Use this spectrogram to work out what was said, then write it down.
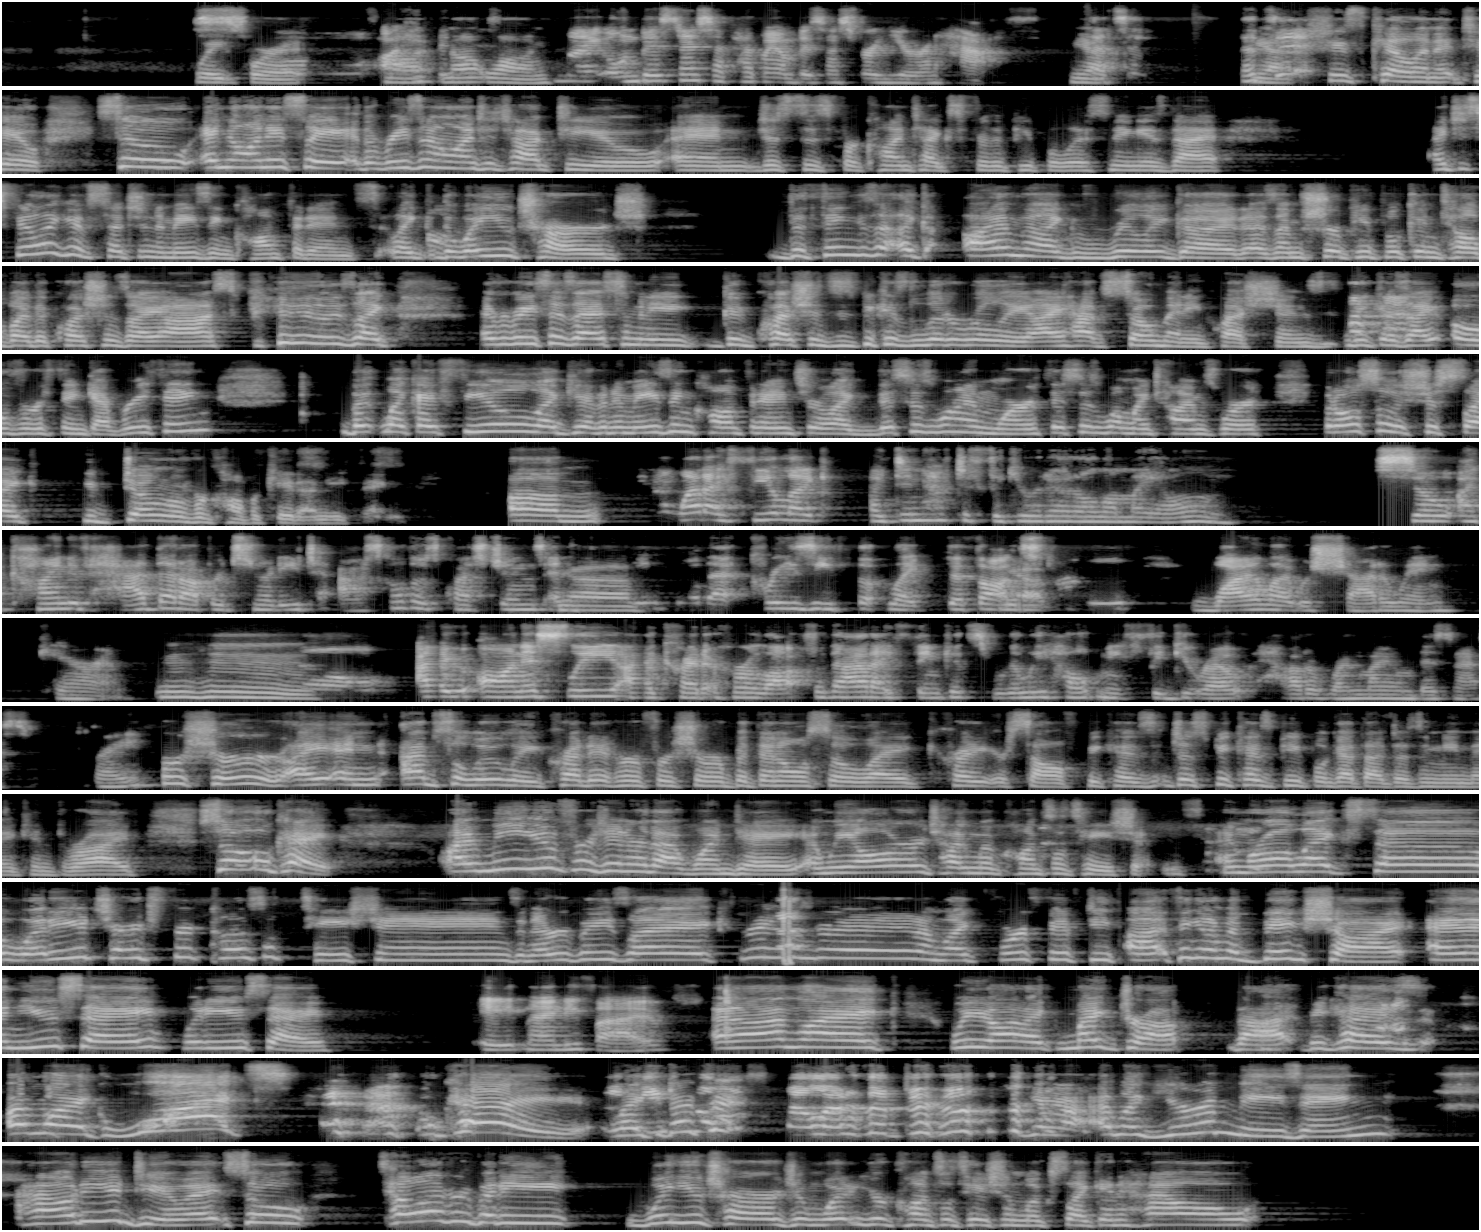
wait for it. So I have Not not long. my own business. I've had my own business for a year and a half. Yeah. That's it. That's yeah, it. she's killing it too. So, and honestly, the reason I wanted to talk to you, and just as for context for the people listening, is that I just feel like you have such an amazing confidence. Like the Oh. way you charge, the things that, like, I'm like really good, as I'm sure people can tell by the questions I ask. it was like, everybody says I have so many good questions, is because literally I have so many questions because I overthink everything but like I feel like you have an amazing confidence. You're like, this is what I'm worth. This is what my time's worth. But also, it's just like you don't overcomplicate anything. Um, You know what? I feel like I didn't have to figure it out all on my own. So I kind of had that opportunity to ask all those questions and Yeah. all that crazy, th- like the thoughts Yeah. while I was shadowing Karen. Mm-hmm. So I honestly, I credit her a lot for that. I think it's really helped me figure out how to run my own business. Right? For sure. I and absolutely credit her for sure, but then also like credit yourself because just because people get that doesn't mean they can thrive. So okay. I meet you for dinner that one day and we all are talking about consultations. And we're all like, so what do you charge for consultations? And everybody's like, 300. I'm like, 450. Uh, thinking I'm a big shot. And then you say, what do you say? Eight ninety five. And I'm like, we are like mic drop that because I'm like, what? Okay. Like that's it. Fell out of the booth. Yeah. I'm like, you're amazing. How do you do it? So tell everybody what you charge and what your consultation looks like and how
